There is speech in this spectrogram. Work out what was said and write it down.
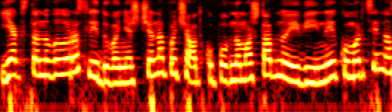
Як встановило розслідування ще на початку повномасштабної війни, комерційна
